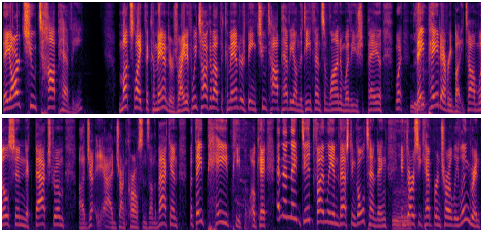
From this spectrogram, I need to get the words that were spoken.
they are too top heavy much like the commanders, right? If we talk about the commanders being too top heavy on the defensive line and whether you should pay, what they paid everybody. Tom Wilson, Nick Backstrom, uh, Jo- yeah, John Carlson's on the back end, but they paid people, okay? And then they did finally invest in goaltending in Darcy Kuemper and Charlie Lindgren,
